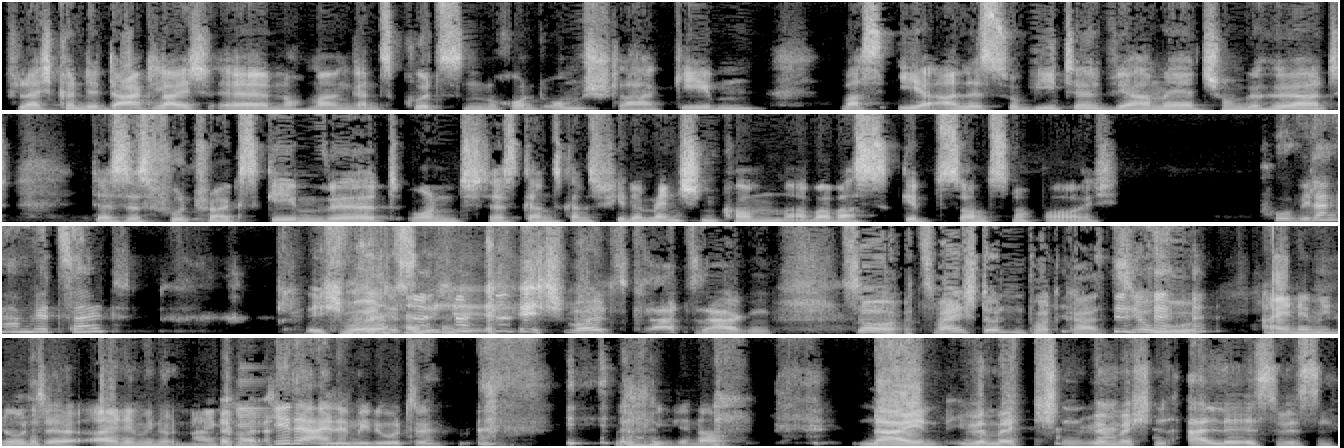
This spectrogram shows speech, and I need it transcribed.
vielleicht könnt ihr da gleich äh, nochmal einen ganz kurzen Rundumschlag geben, was ihr alles so bietet. Wir haben ja jetzt schon gehört, dass es Foodtrucks geben wird und dass ganz, ganz viele Menschen kommen. Aber was gibt es sonst noch bei euch? Puh, wie lange haben wir Zeit? Ich wollte es nicht, ich wollte es gerade sagen. So, zwei Stunden Podcast. Juhu. Eine Minute, eine Minute. Nein, Jede eine Minute. genau. Nein, wir möchten, wir möchten alles wissen.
